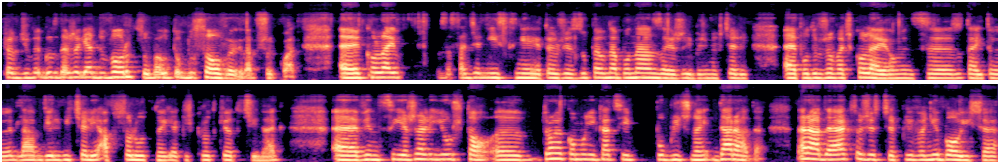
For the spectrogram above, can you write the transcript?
prawdziwego zdarzenia dworców autobusowych na przykład. E, kolej w zasadzie nie istnieje, to już jest zupełna bonanza, jeżeli byśmy chcieli e, podróżować koleją, więc tutaj to dla wielbicieli absolutnych jakiś krótki odcinek, więc jeżeli już to trochę komunikacji publicznej da radę. Da radę, jak ktoś jest cierpliwy, nie boi się,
